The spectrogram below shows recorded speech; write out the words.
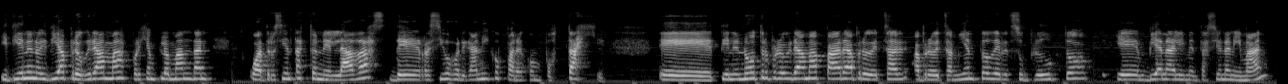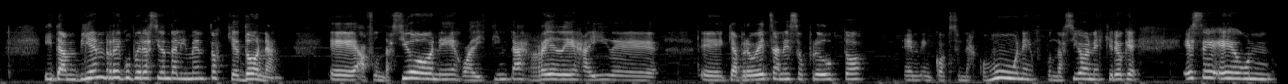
y tienen hoy día programas, por ejemplo, mandan 400 toneladas de residuos orgánicos para compostaje. Eh, tienen otro programa para aprovechar aprovechamiento de subproductos que envían a alimentación animal y también recuperación de alimentos que donan eh, a fundaciones o a distintas redes ahí de, eh, que aprovechan esos productos en, en, cocinas comunes, fundaciones. Creo que ese es un,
